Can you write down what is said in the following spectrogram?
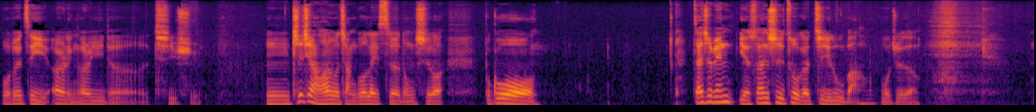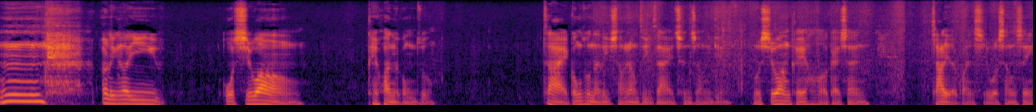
我对自己二零二一的期许。嗯，之前好像有讲过类似的东西了，不过。在这边也算是做个记录吧，我觉得，嗯，二零二一，我希望可以换个工作，在工作能力上让自己再成长一点。我希望可以好好改善家里的关系。我相信，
